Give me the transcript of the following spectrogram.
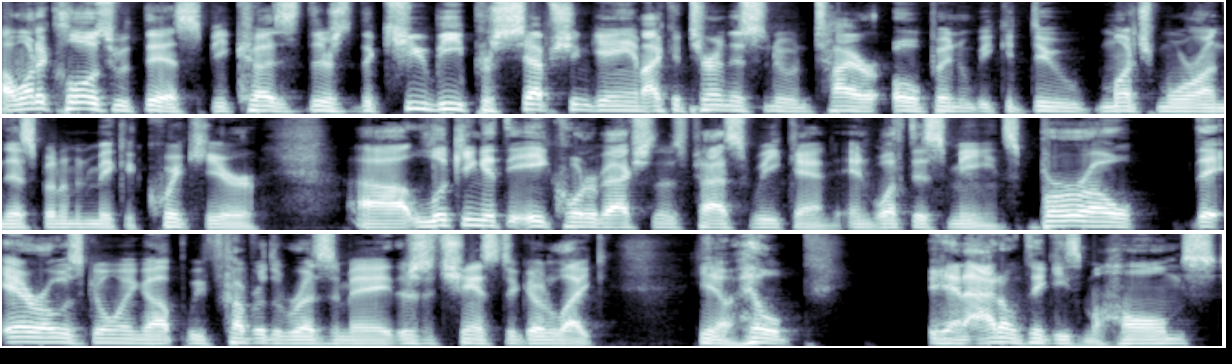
I want to close with this because there's the QB perception game. I could turn this into an entire open. We could do much more on this, but I'm going to make it quick here. Uh, looking at the eight quarterbacks from this past weekend and what this means. Burrow, the arrow is going up. We've covered the resume. There's a chance to go to like, you know, he'll, again, I don't think he's Mahomes.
